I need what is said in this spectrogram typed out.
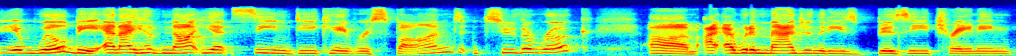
It will be. And I have not yet seen DK respond to the rook. Um, I, I would imagine that he's busy training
